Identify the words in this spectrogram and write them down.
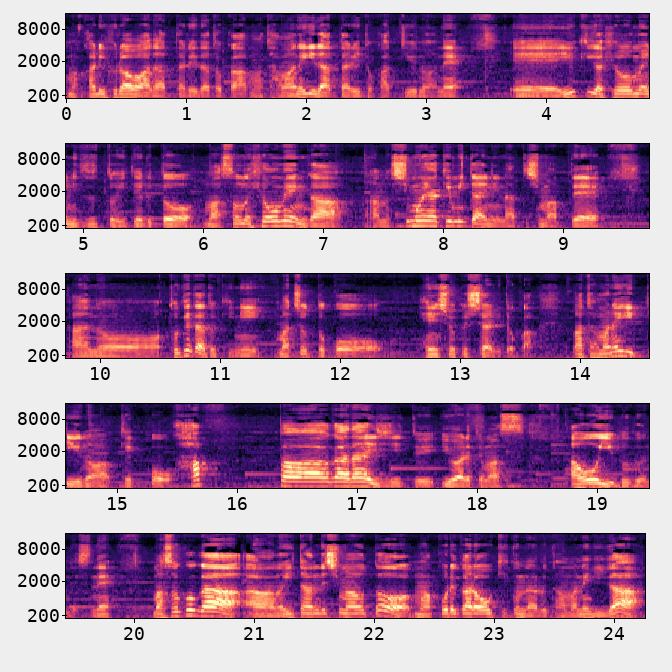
まあ、カリフラワーだったりだとか、まあ、玉ねぎだったりとかっていうのはね、えー、雪が表面にずっといてると、まあ、その表面があの霜焼けみたいになってしまって、あのー、溶けた時に、まあ、ちょっとこう変色したりとか、まあ、玉ねぎっていうのは結構葉っぱが大事と言われてます。青い部分ですね、まあ、そこがあの傷んでしまうと、まあ、これから大きくなる玉ねぎが、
